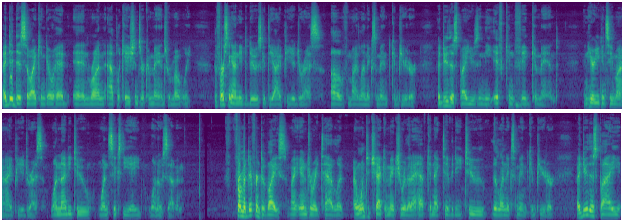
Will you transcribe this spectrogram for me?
I did this so I can go ahead and run applications or commands remotely. The first thing I need to do is get the IP address of my Linux Mint computer. I do this by using the ifconfig command. And here you can see my IP address, 192.168.107. From a different device, my Android tablet, I want to check and make sure that I have connectivity to the Linux Mint computer. I do this by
